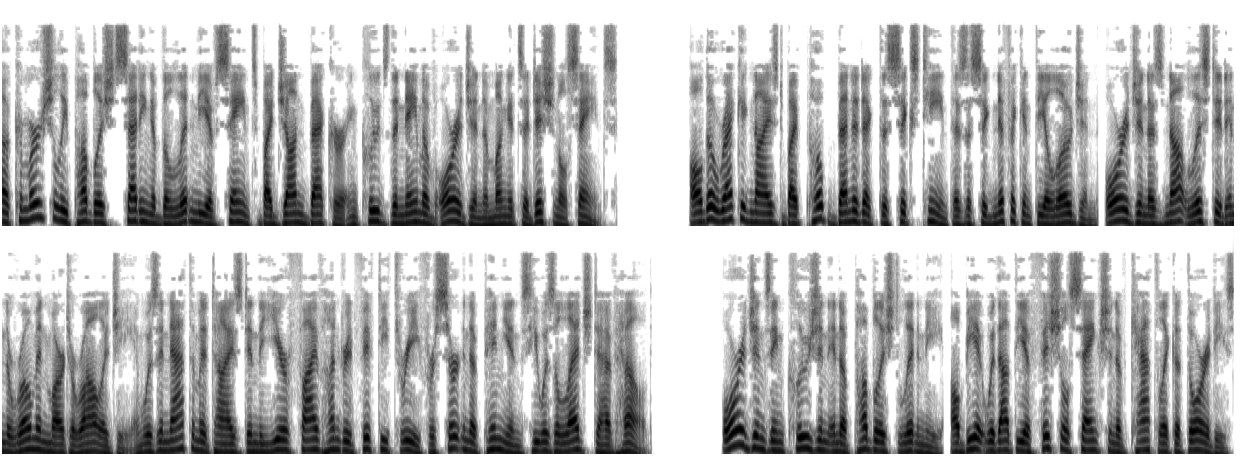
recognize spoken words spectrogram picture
a commercially published setting of the Litany of Saints by John Becker includes the name of Origen among its additional saints. Although recognized by Pope Benedict XVI as a significant theologian, Origen is not listed in the Roman Martyrology and was anathematized in the year 553 for certain opinions he was alleged to have held. Origen's inclusion in a published litany, albeit without the official sanction of Catholic authorities,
